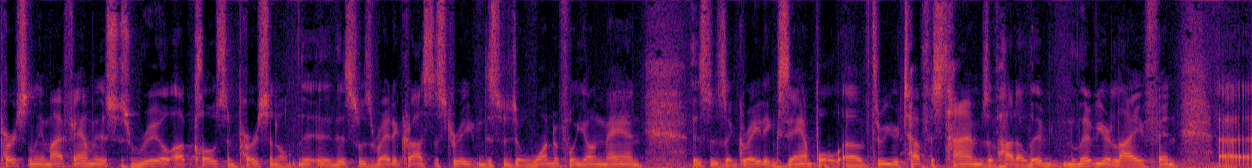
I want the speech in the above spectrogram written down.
personally, my family, this was real up close and personal. This was right across the street. This was a wonderful young man. This was a great example of through your toughest times of how to live live your life. And uh,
